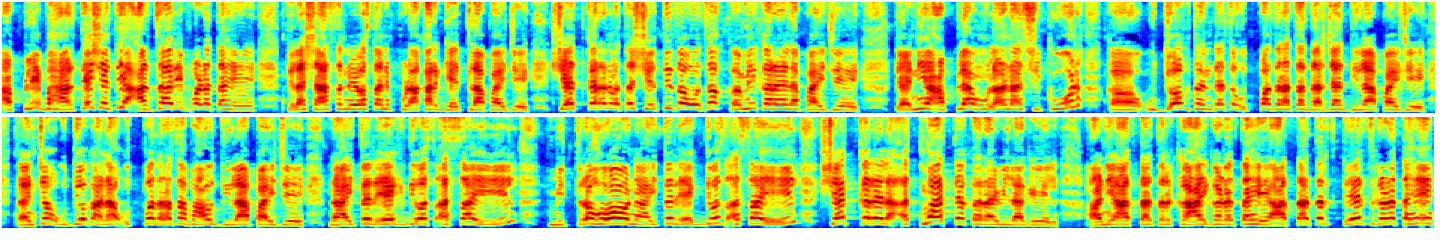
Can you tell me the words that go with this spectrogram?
आपली भारतीय शेती आजारी पडत आहे. तिला शासन व्यवस्थाने पुढाकार घेतला पाहिजे. शेतकऱ्यांवर शेतीचा ओझा कमी करायला पाहिजे. त्यांनी आपल्या मुलांना शिकवून उद्योगधंद्याचा उत्पादनाचा दर्जा दिला पाहिजे. त्यांच्या उद्योगाला उत्पादनाचा भाव दिला पाहिजे. नाहीतर एक दिवस असा येईल मित्र हो नाहीतर एक दिवस असा येईल शेतकऱ्याला आत्महत्या करावी लागेल. आणि आता तर काय घडत आहे? आता तर तेच घडत आहे.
